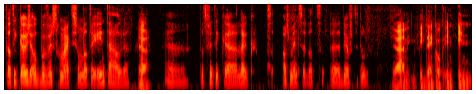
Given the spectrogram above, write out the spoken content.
dat die keuze ook bewust gemaakt is om dat erin te houden. Ja. Dat vind ik leuk als mensen dat durven te doen. Ja, en ik, ik denk ook in, in,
